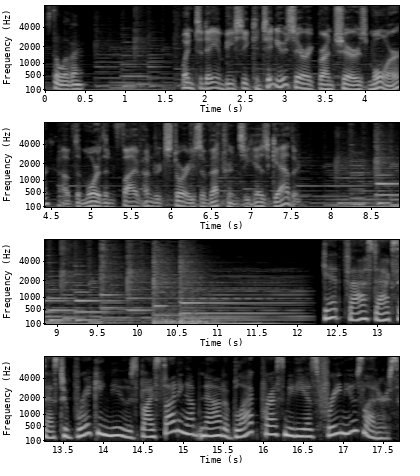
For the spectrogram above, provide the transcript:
still living. When Today in BC continues, Eric Brunt shares more of the more than 500 stories of veterans he has gathered. Get fast access to breaking news by signing up now to Black Press Media's free newsletters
